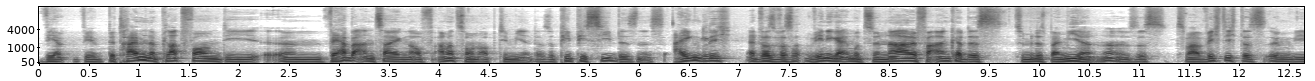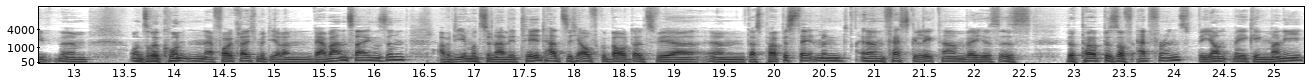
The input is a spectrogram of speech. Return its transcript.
wir, wir betreiben eine Plattform, die ähm, Werbeanzeigen auf Amazon optimiert, also PPC-Business. Eigentlich etwas, was weniger emotional verankert ist, zumindest bei mir. Ne? Es ist zwar wichtig, dass irgendwie ähm, unsere Kunden erfolgreich mit ihren Werbeanzeigen sind, aber die Emotionalität hat sich aufgebaut, als wir ähm, das Purpose Statement ähm, festgelegt haben, welches ist The purpose of Adference, beyond making money,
